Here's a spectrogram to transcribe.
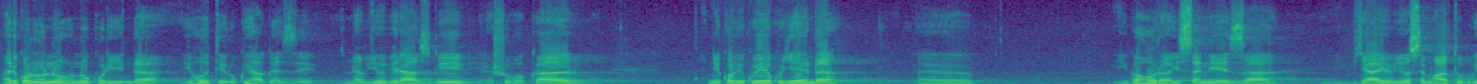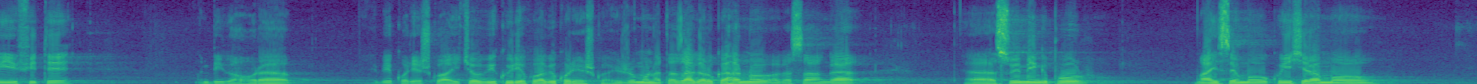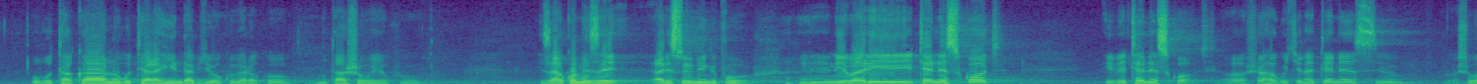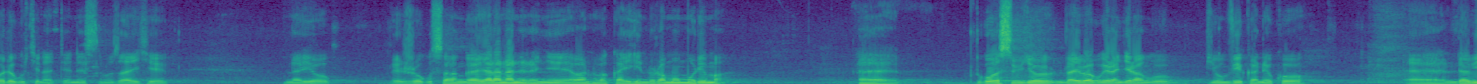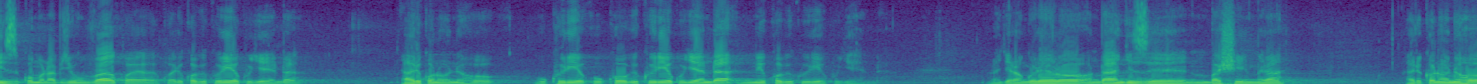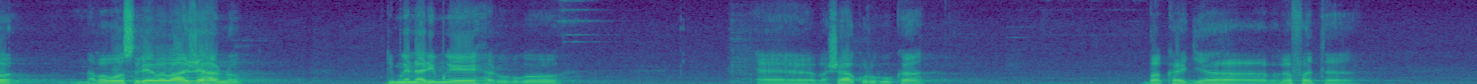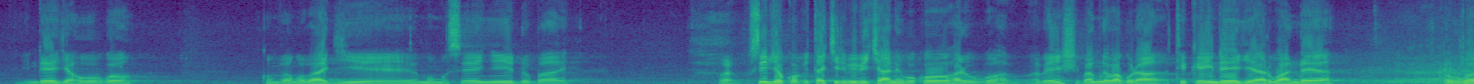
ariko noneho no kurinda ihoteli uko ihagaze na byo birazwi birashoboka niko bikwiye kugenda eh, igahora isa neza ibyayo byose mwatubwiye ifite bigahora bikoreshwa icyo bikwiriye kuba bikoreshwa. Ejo umuntu atazagaruka hano agasanga swimming pool mwahisemo kuyishyiramo ubutaka no guteraho indabyo kubera ko mutashoboye ku izakomeze ari swimming pool. Niba ari tennis court ibe tennis court. Abashaka gukina tennis bashobore gukina tennis muzayike na yo ejo gusanga yarananiranye abantu bakayihinduramo umurima Eh, rwose ibyo ndabibabwira ngira ngo byumvikane ko ndabizi ko munabyumva ko ko ariko bikwiriye kugenda ariko noneho uko bikwiriye kugenda niko bikwiriye kugenda. Nagira ngo rero ndangize mbashimira ariko noneho aba bose ureba baje hano rimwe na rimwe hari ubwo eh, bashaka kuruhuka bakajya bagafata indege ahubwo kumva ngo bagiye mu musenyi dubayi usibye ko bitakiri bibi cyane kuko hari ubwo abenshi bamwe bagura tike y'indege ya rwanda ubwo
